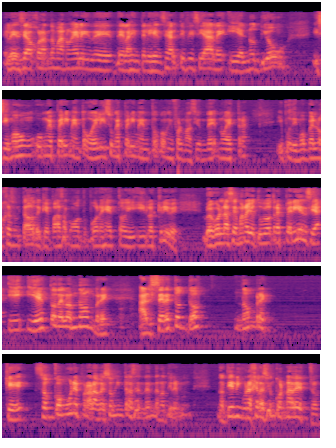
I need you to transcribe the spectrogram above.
el licenciado Rolando Manuel y de, de las inteligencias artificiales y él nos dio, hicimos un, un experimento o él hizo un experimento con información de nuestra y pudimos ver los resultados de qué pasa cuando tú pones esto y, y lo escribes. Luego en la semana yo tuve otra experiencia y, y esto de los nombres, al ser estos dos nombres que son comunes pero a la vez son intrascendentes, no tienen, no tienen ninguna relación con nada de esto.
